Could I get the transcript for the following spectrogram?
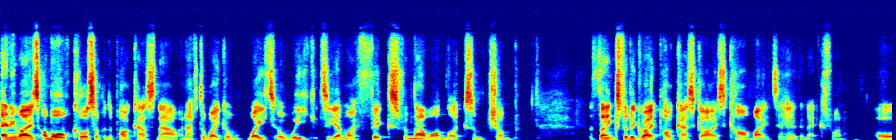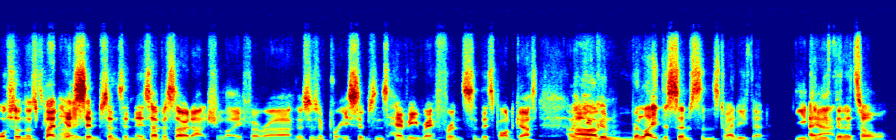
anyways, I'm all caught up with the podcast now and have to wait a, wait a week to get my fix from now on, like some chump. Thanks for the great podcast, guys. Can't wait to hear the next one. Awesome. There's That's plenty of. Simpsons in this episode, actually. For uh, this is a pretty Simpsons heavy reference to this podcast. I mean, you Um, can relate The Simpsons to anything, You can. anything at all.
